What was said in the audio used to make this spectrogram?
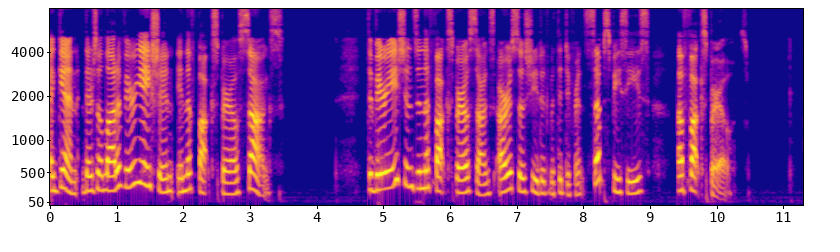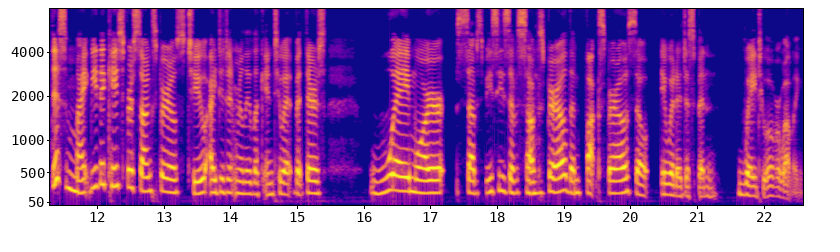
Again, there's a lot of variation in the fox sparrow songs. The variations in the fox sparrow songs are associated with the different subspecies of fox sparrows. This might be the case for song sparrows too. I didn't really look into it, but there's way more subspecies of song sparrow than fox sparrow, so it would have just been way too overwhelming.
